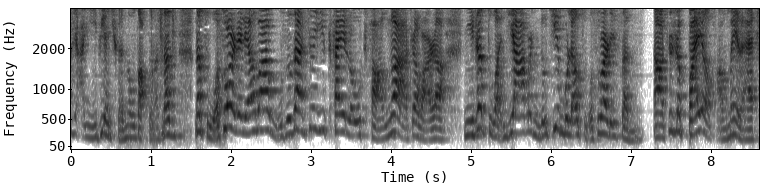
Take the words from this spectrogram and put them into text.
家一片全都倒了。那那左帅这两把五十战，这一开楼长啊，这玩意儿你这短家伙你都进不了左帅的身啊！这是白小航没来，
